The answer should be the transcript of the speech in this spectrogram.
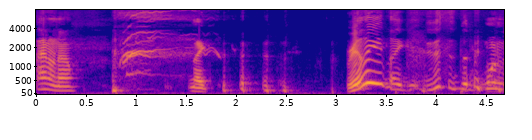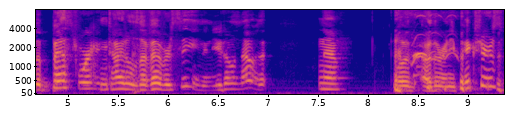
I don't know. like, really? Like, this is the, one of the best working titles I've ever seen, and you don't know it? No. Well, are there any pictures?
